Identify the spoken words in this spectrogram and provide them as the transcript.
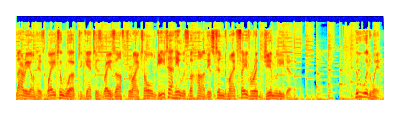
Larry on his way to work to get his raise after I told Geeta he was the hardest and my favorite gym leader. Who would win?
